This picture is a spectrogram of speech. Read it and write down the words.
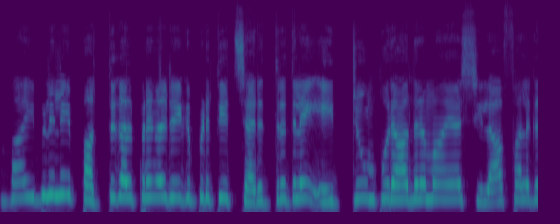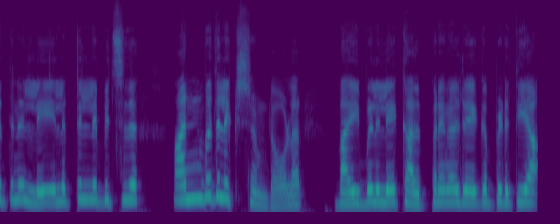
ബൈബിളിലെ പത്ത് കൽപ്പനകൾ രേഖപ്പെടുത്തിയ ചരിത്രത്തിലെ ഏറ്റവും പുരാതനമായ ശിലാഫലകത്തിന് ലേലത്തിൽ ലഭിച്ചത് അൻപത് ലക്ഷം ഡോളർ. ബൈബിളിലെ കൽപ്പനകൾ രേഖപ്പെടുത്തിയ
